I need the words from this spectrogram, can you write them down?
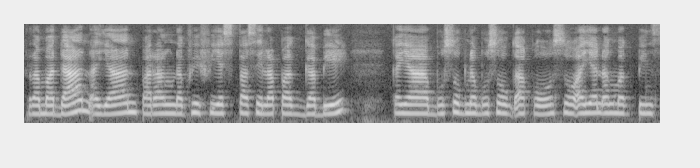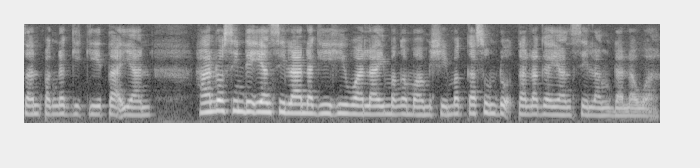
Ramadan, ayan, parang nagfi-fiesta sila pag gabi. Kaya busog na busog ako. So ayan ang magpinsan pag nagkikita yan. Halos hindi yan sila naghihiwalay mga mamshi. Magkasundo talaga yan silang dalawa.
